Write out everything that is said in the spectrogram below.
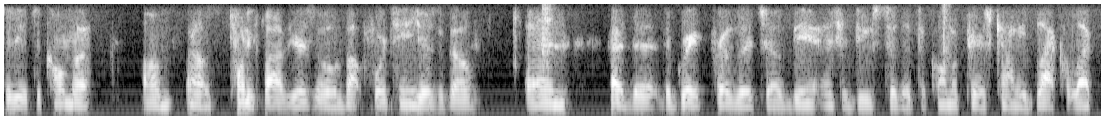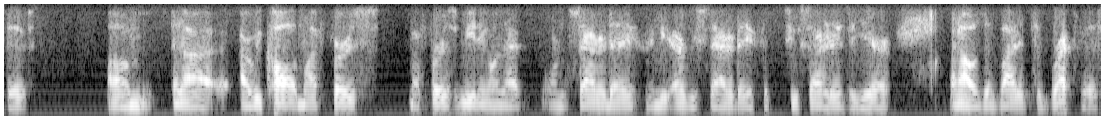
city of Tacoma um, when I was 25 years old, about 14 years ago, and had the, the great privilege of being introduced to the Tacoma Pierce County Black Collective. Um, and I, I recall my first my first meeting on that on Saturday. They meet every Saturday for two Saturdays a year, and I was invited to breakfast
